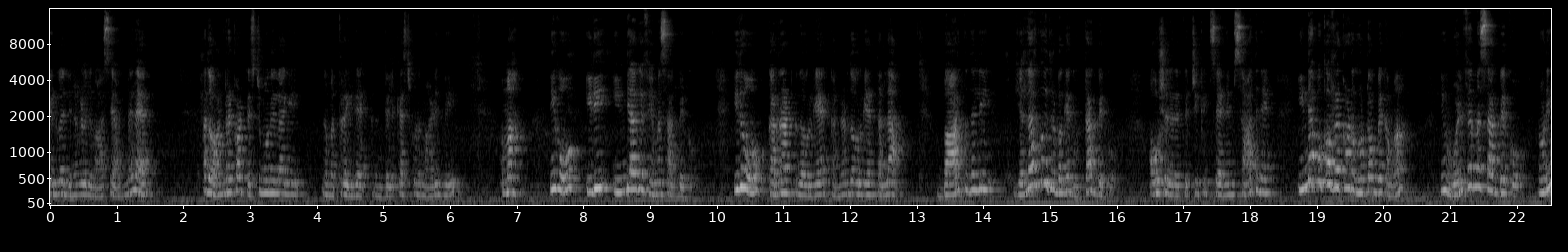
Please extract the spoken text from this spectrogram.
ಕೆಲವೇ ದಿನಗಳಲ್ಲಿ ವಾಸಿ ಆದಮೇಲೆ ಅದು ಆನ್ ರೆಕಾರ್ಡ್ ಟೆಸ್ಟಿಮೋನಿಯಲ್ ಆಗಿ ನಮ್ಮ ಹತ್ರ ಇದೆ. ಅದನ್ನು ಟೆಲಿಕಾಸ್ಟ್ ಕೂಡ ಮಾಡಿದ್ವಿ. ಅಮ್ಮ, ನೀವು ಇಡೀ ಇಂಡಿಯಾಗೆ ಫೇಮಸ್ ಆಗಬೇಕು. ಇದು ಕರ್ನಾಟಕದವ್ರಿಗೆ, ಕನ್ನಡದವ್ರಿಗೆ ಅಂತಲ್ಲ, ಭಾರತದಲ್ಲಿ ಎಲ್ಲರಿಗೂ ಇದ್ರ ಬಗ್ಗೆ ಗೊತ್ತಾಗಬೇಕು. ಔಷಧ ಇರುತ್ತೆ ಚಿಕಿತ್ಸೆ ನಿಮ್ಮ ಸಾಧನೆ ಇಂಡಿಯಾ ಬುಕ್ ಆಫ್ ರೆಕಾರ್ಡ್ಗೆ ಹೊರಟೋಗ್ಬೇಕಮ್ಮ. ನೀವು ವರ್ಲ್ಡ್ ಫೇಮಸ್ ಆಗಬೇಕು. ನೋಡಿ,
